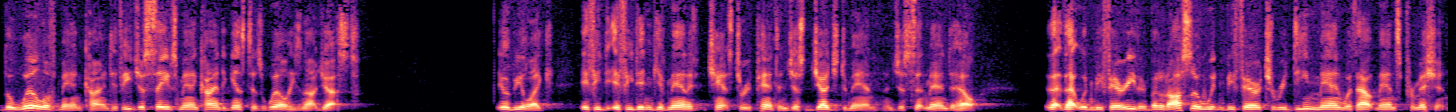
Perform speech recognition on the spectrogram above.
the will of mankind. If he just saves mankind against his will, he's not just. It would be like if he, if he didn't give man a chance to repent and just judged man and just sent man to hell. That, that wouldn't be fair either. But it also wouldn't be fair to redeem man without man's permission.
